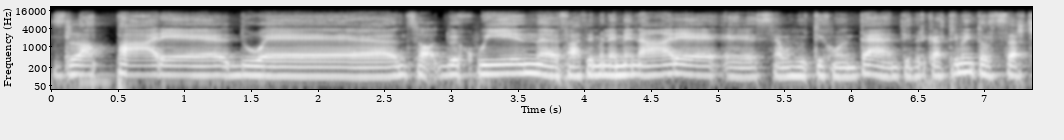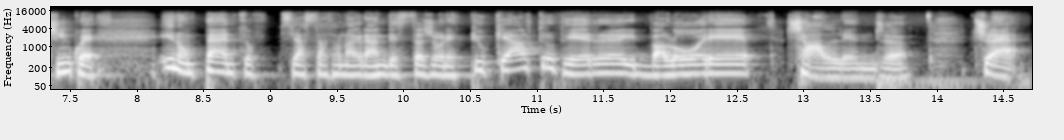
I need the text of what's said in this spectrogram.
slappare due, non so, due queen, fatemele menare e siamo tutti contenti, perché altrimenti All Star 5 io non penso sia stata una grande stagione, più che altro per il valore challenge. Cioè,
